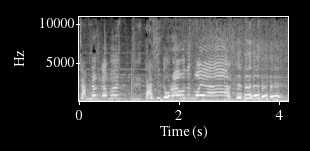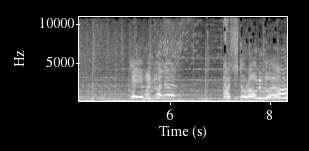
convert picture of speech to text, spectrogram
장난감은 다시 돌아오는 거야! 케이블카는 다시 돌아오는 거야!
